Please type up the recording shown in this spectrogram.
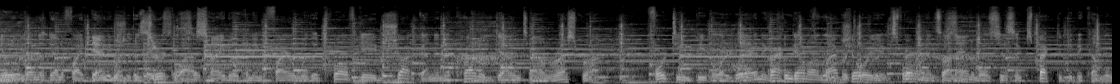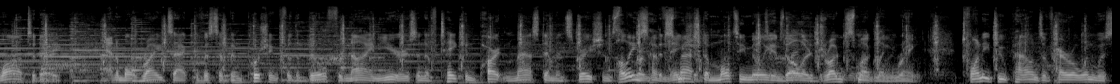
No unidentified Dan went berserk last night, opening fire with a 12-gauge shotgun in a crowded downtown restaurant. 14 people are dead. Crackdown on laboratory experiments on animals is expected to become law today. Animal rights activists have been pushing for the bill for nine years and have taken part in mass demonstrations. Police have smashed a multi-million dollar drug smuggling ring. 22 pounds of heroin was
